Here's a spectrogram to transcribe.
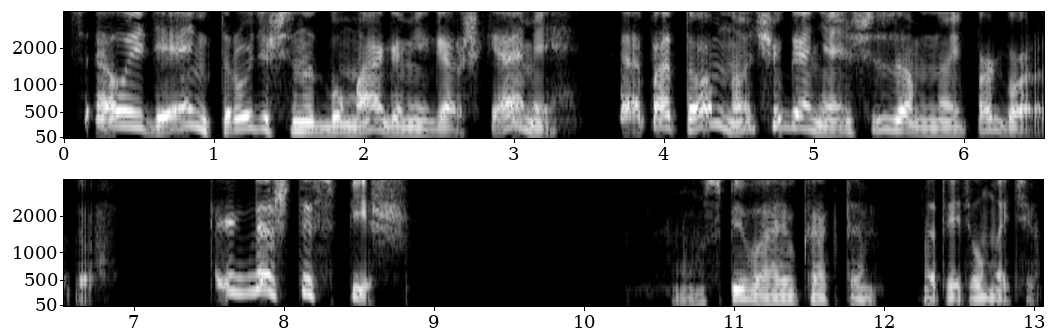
«Целый день трудишься над бумагами и горшками, а потом ночью гоняешься за мной по городу. Когда ж ты спишь?» «Успеваю как-то», — ответил Мэтью.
